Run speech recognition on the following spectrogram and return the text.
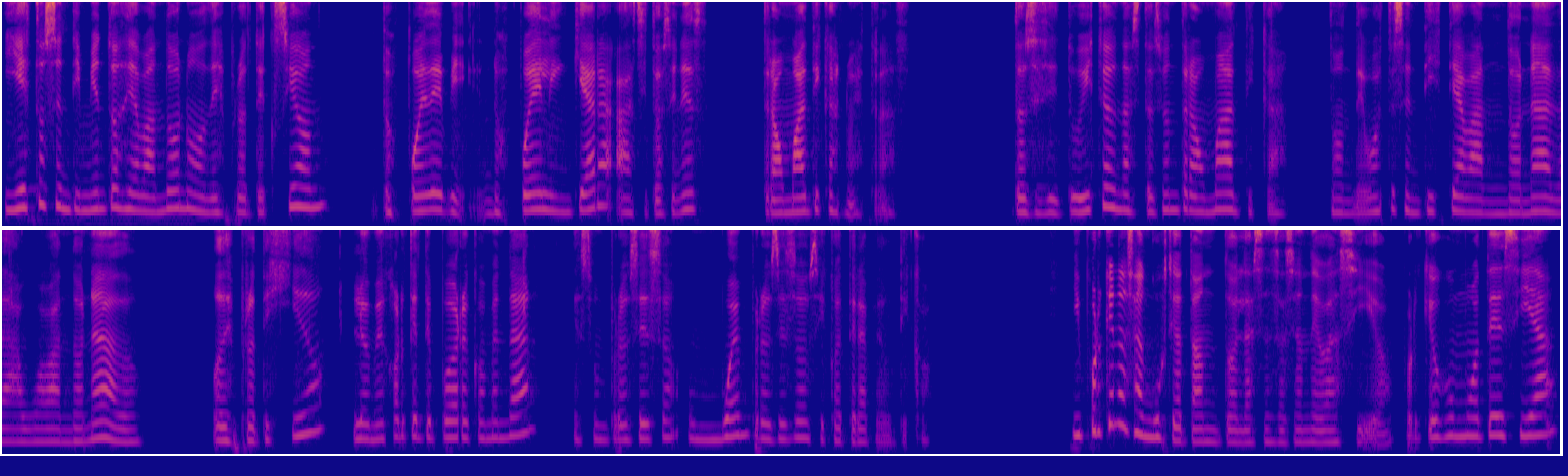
Y estos sentimientos de abandono o desprotección nos puede, nos puede linkear a situaciones traumáticas nuestras. Entonces, si tuviste una situación traumática donde vos te sentiste abandonada o abandonado o desprotegido, lo mejor que te puedo recomendar es un proceso, un buen proceso psicoterapéutico. ¿Y por qué nos angustia tanto la sensación de vacío? Porque como te decía,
